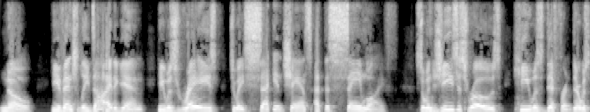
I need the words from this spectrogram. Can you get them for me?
No. He eventually died again. He was raised to a second chance at the same life. So when Jesus rose, he was different. There was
